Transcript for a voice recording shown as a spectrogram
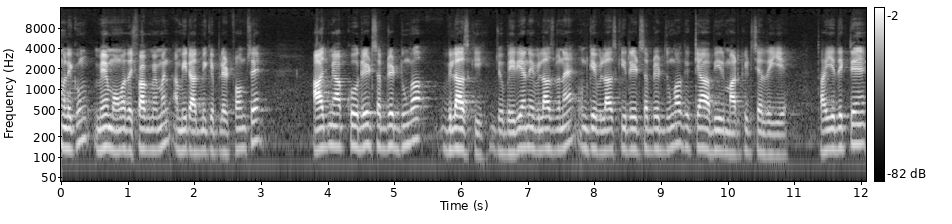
वालेकुम मैं मोहम्मद अशफाक मेमन, अमीर आदमी के प्लेटफॉर्म से। आज मैं आपको रेट्स अपडेट दूँगा विलास की, जो बेरिया ने विलास बनाए उनके विलास की रेट्स अपडेट दूँगा कि क्या अभी मार्केट चल रही है। तो आइए देखते हैं।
